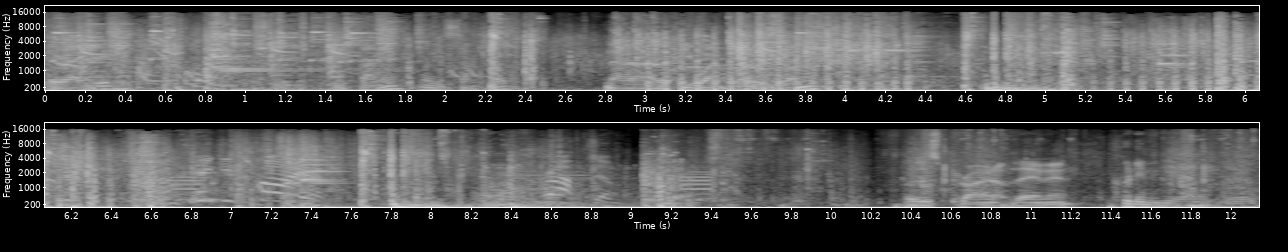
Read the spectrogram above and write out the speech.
They're up here. Sunny, let me sun up. No, no, you won't be able to summon. I'm taking fire. Dropped him. We're just prone up there, man. Couldn't even get out of the door.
